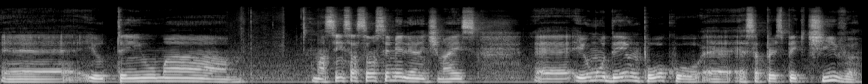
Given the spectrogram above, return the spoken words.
é, eu tenho uma uma sensação semelhante, mas é, eu mudei um pouco é, essa perspectiva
